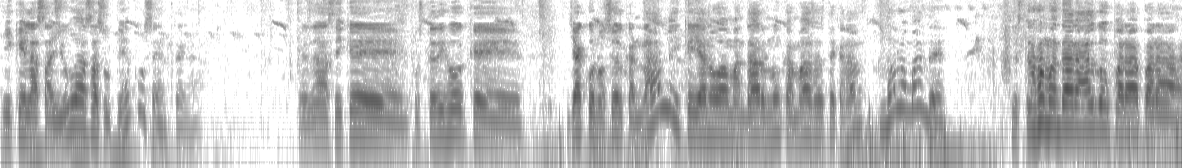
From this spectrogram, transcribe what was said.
y que las ayudas a su tiempo se entregan. ¿Verdad? Así que usted dijo que ya conoció el canal y que ya no va a mandar nunca más a este canal. No lo mande. Usted va a mandar algo para, para,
